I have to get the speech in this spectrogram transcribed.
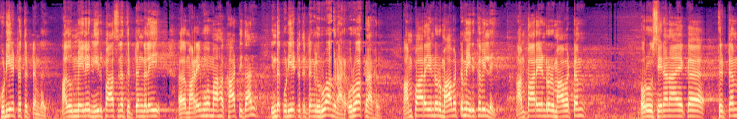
குடியேற்ற திட்டங்கள். அது உண்மையிலே நீர்ப்பாசன திட்டங்களை மறைமுகமாக காட்டித்தான் இந்த குடியேற்ற திட்டங்களை உருவாகினார் உருவாக்கினார்கள். அம்பாறை என்ற ஒரு மாவட்டமே இருக்கவில்லை. அம்பாறை என்ற ஒரு மாவட்டம் ஒரு சேனநாயக்க திட்டம்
